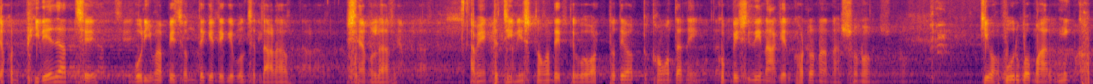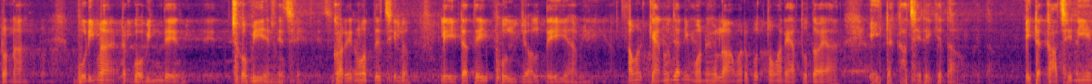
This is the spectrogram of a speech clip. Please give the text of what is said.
যখন ফিরে যাচ্ছে, বুড়িমা পেছন থেকে ডেকে বলছে, দাঁড়াও শ্যামলাল আমি একটা জিনিস তোমাদের দেবো, অর্থ দেওয়ার তো ক্ষমতা নেই, খুব বেশি দিন আগের ঘটনা না, শুনুন। কি অপূর্ব মার্মিক ঘটনা। বুড়িমা একটা গোবিন্দের ছবি এনেছে, ঘরের মধ্যে ছিল, এইটাতেই ফুল জল দেই আমি। আমার কেন জানি মনে হলো, আমার উপর তোমার এত দয়া, এইটা কাছে রেখে দাও। এটা কাছে নিয়ে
